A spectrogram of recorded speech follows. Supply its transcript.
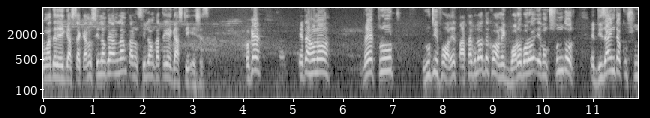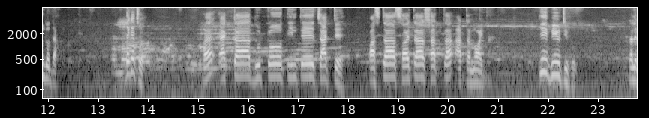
তোমাদের এই গাছটা কেন শ্রীলঙ্কায় আনলাম? কারণ শ্রীলঙ্কা থেকে এই গাছটি এসেছে। ওকে? এটা হলো ব্রেড ফ্রুট রুটি ফল। এর পাতাগুলো দেখো অনেক বড় বড় এবং সুন্দর। এর ডিজাইনটা খুব সুন্দর দেখো। দেখেছ? হ্যাঁ একটা দুটো তিনটে চারটে পাঁচটা ছয়টা সাতটা আটটা নয়টা। কি বিউটিফুল তাহলে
